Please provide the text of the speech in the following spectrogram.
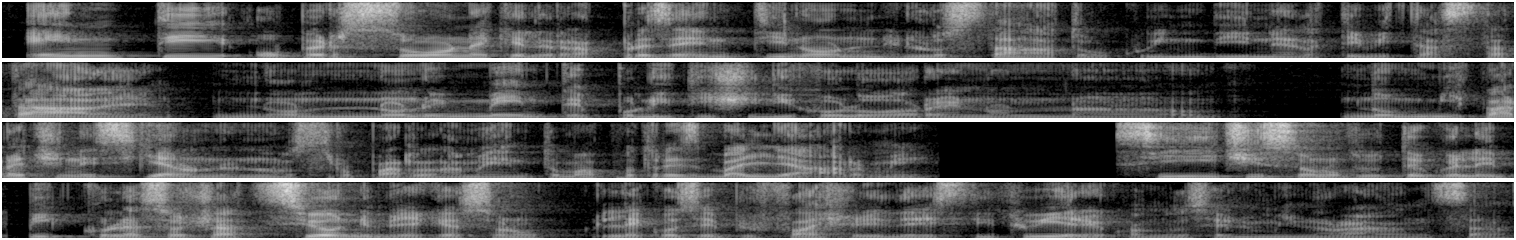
enti o persone che le rappresentino nello Stato, quindi nell'attività statale. Non, non ho in mente politici di colore, non, non mi pare ce ne siano nel nostro Parlamento, ma potrei sbagliarmi. Sì, ci sono tutte quelle piccole associazioni perché sono le cose più facili da istituire quando sei una minoranza.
